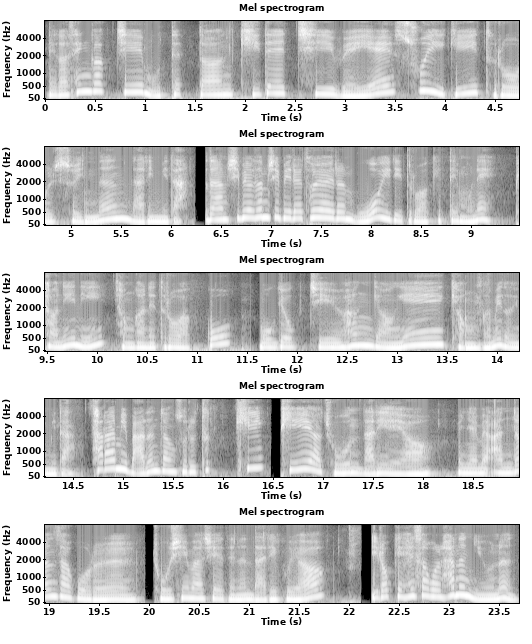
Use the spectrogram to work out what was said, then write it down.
내가 생각지 못했던 기대치 외의 수익이 들어올 수 있는 날입니다. 그 다음 12월 30일에 토요일은 무호일이 들어왔기 때문에 편인이 정관에 들어왔고 목욕지 환경에 경금이 놓입니다. 사람이 많은 장소를 특히 피해야 좋은 날이에요. 왜냐하면 안전사고를 조심하셔야 되는 날이고요. 이렇게 해석을 하는 이유는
